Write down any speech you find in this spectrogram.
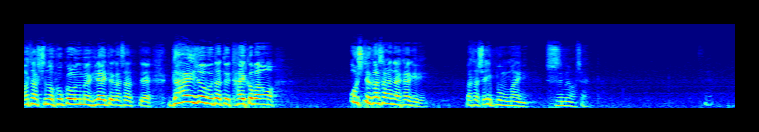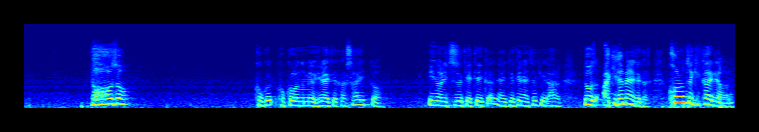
私の心の目を開いてくださって大丈夫だという太鼓判を押してくださらない限り私は一歩も前に進めません。どうぞ心の目を開いてくださいと祈り続けていかないといけない時がある。どうぞ諦めないでください。この時彼らはね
